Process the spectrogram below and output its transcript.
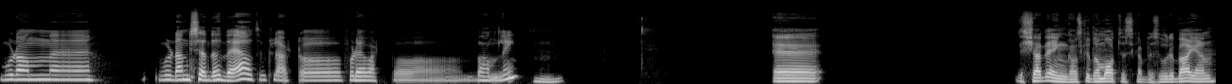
Hvordan, eh, hvordan skjedde det, at du klarte å For du har vært på behandling? Mm. Eh, det skjedde en ganske dramatisk episode i Bergen,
